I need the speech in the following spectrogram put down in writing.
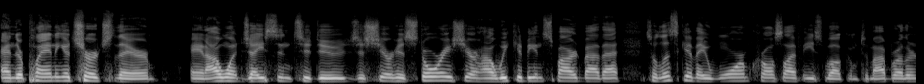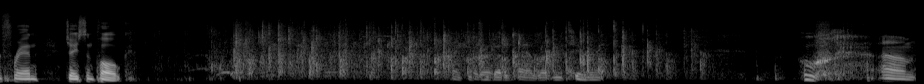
And they're planning a church there and I want Jason to do just share his story, share how we could be inspired by that. So let's give a warm Cross Life East welcome to my brother and friend, Jason Polk. Thank you, everybody. I love you too, man. Whew. Um,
